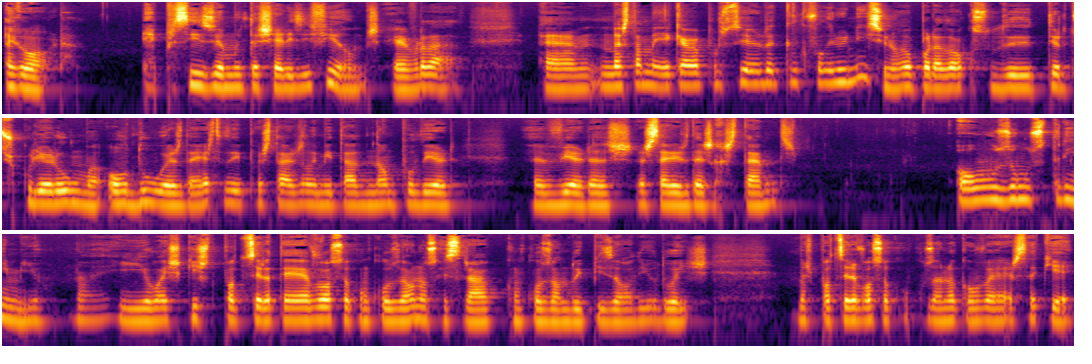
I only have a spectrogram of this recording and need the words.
Agora, é preciso ver muitas séries e filmes, é verdade. Um, mas também acaba por ser aquilo que falei no início, não é? O paradoxo de ter de escolher uma ou duas destas e depois estares limitado de não poder uh, ver as, as séries das restantes. Ou usam o streamio, não é? E eu acho que isto pode ser até a vossa conclusão, não sei se será a conclusão do episódio 2, mas pode ser a vossa conclusão na conversa, que é,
